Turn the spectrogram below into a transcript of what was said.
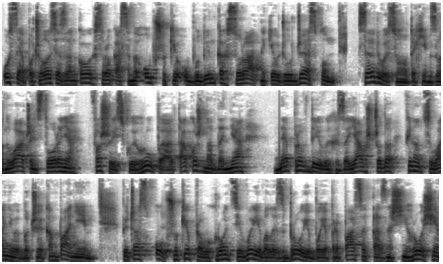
усе почалося з ранкових 47 обшуків у будинках соратників Джорджеску. Серед висунутих їм звинувачень створення фашистської групи, а також надання неправдивих заяв щодо фінансування виборчої кампанії. Під час обшуків правоохоронці виявили зброю, боєприпаси та значні гроші.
